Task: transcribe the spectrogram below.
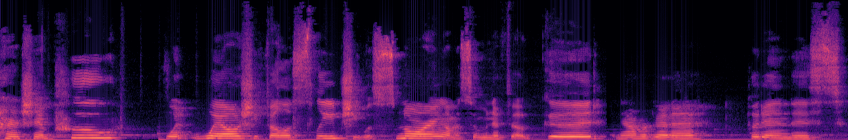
Her shampoo went well. She fell asleep. She was snoring. I'm assuming it felt good. Now we're gonna put in this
